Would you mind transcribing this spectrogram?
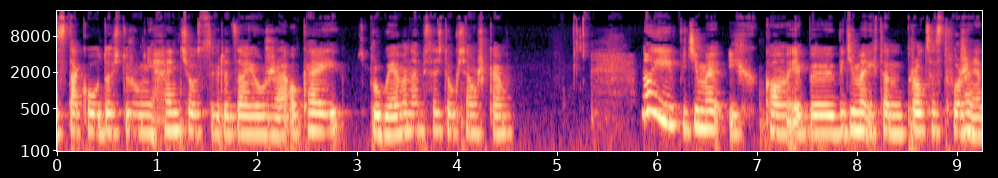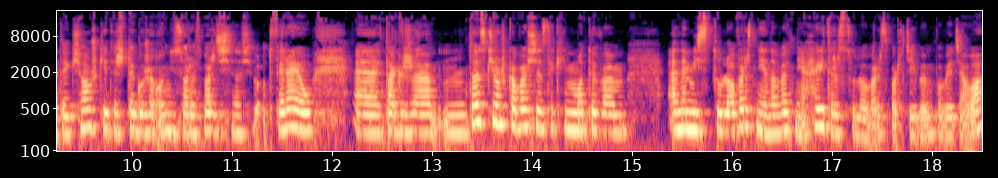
z taką dość dużą niechęcią stwierdzają, że okej, spróbujemy napisać tą książkę. No i widzimy ich, jakby widzimy ich ten proces tworzenia tej książki, też tego, że oni coraz bardziej się na siebie otwierają. E, także mm, to jest książka właśnie z takim motywem enemies to lovers, nie, nawet nie, haters to lovers bardziej bym powiedziała.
